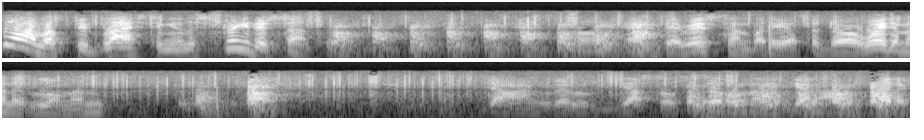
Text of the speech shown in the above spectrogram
It all must be blasting in the street or something. Oh, heck, there is somebody at the door. Wait a minute, Lumen. Darn little Yussel Silverman get out of bed a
